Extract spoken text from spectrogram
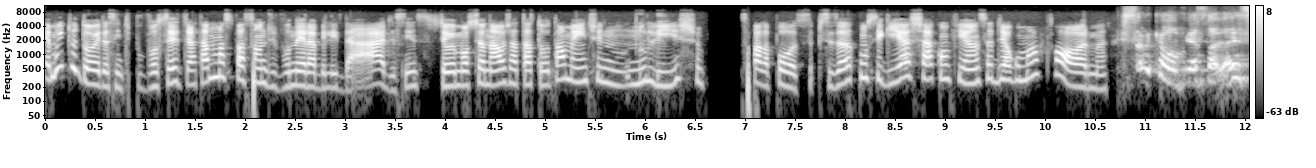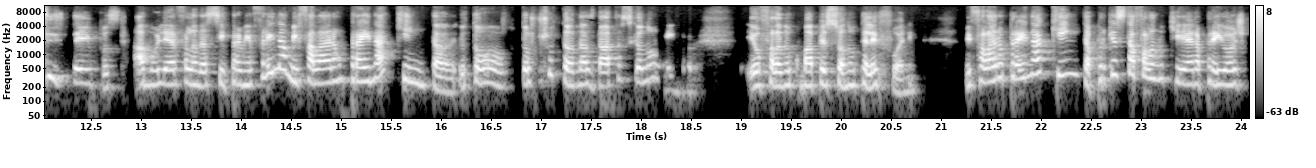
É muito doido, assim, tipo, você já tá numa situação de vulnerabilidade, assim, seu emocional já tá totalmente no lixo. Você fala, pô, você precisa conseguir achar confiança de alguma forma. Sabe que eu ouvi essa, esses tempos? A mulher falando assim para mim, eu falei, não, me falaram para ir na quinta. Eu tô, tô chutando as datas que eu não lembro. Eu falando com uma pessoa no telefone. Me falaram para ir na quinta, por que você está falando que era para ir hoje?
